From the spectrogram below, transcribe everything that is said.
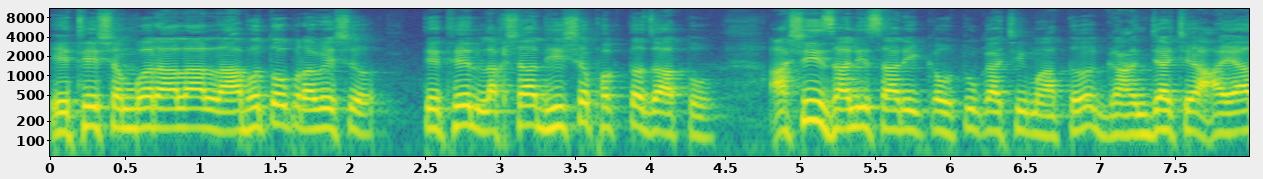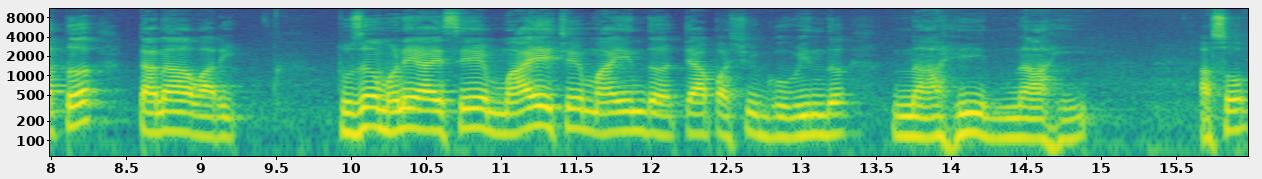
येथे शंभराला लाभतो प्रवेश तेथे लक्षाधीश फक्त जातो. अशी झाली सारी कौतुकाची मात गांजाचे आयात टनावारी. तुझं म्हणे ऐसे मायेचे माईंद त्यापाशी गोविंद नाही नाही. असो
